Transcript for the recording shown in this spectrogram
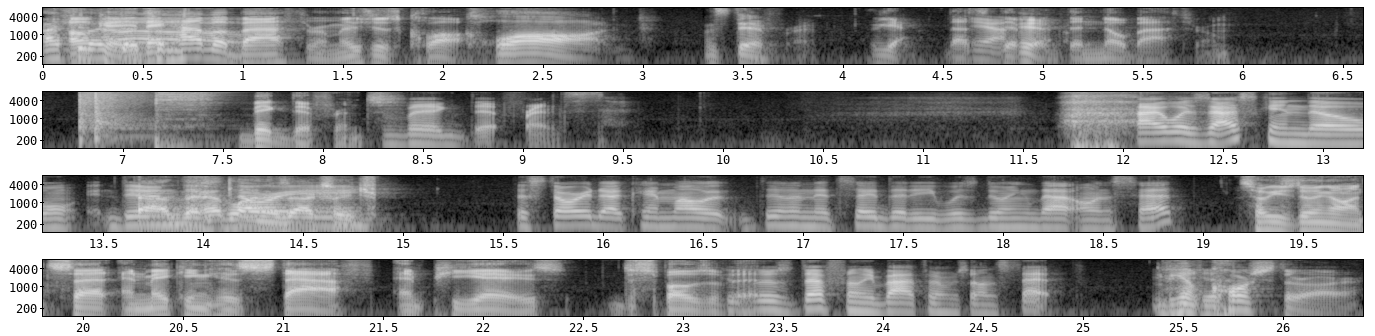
I feel Okay, like they a- have a bathroom. It's just clogged. Clogged. That's different. Yeah, that's Yeah. different Yeah. than no bathroom. Big difference. Big difference. I was asking though, didn't Uh, the headline is actually tr- the story that came out. Didn't it say that he was doing that on set? So he's doing it on set and making his staff and PAs dispose of it. there's definitely bathrooms on set. Yeah, of course there are.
